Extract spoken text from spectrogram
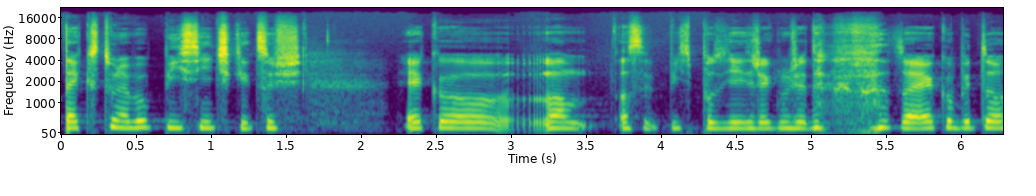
textu nebo písničky, což jako vám asi víc později řeknu, že to, to je jako by to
